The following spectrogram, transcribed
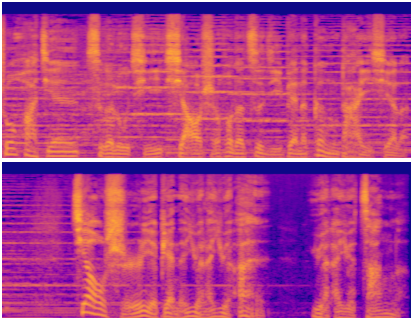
说话间，斯克鲁奇小时候的自己变得更大一些了，教室也变得越来越暗，越来越脏了，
